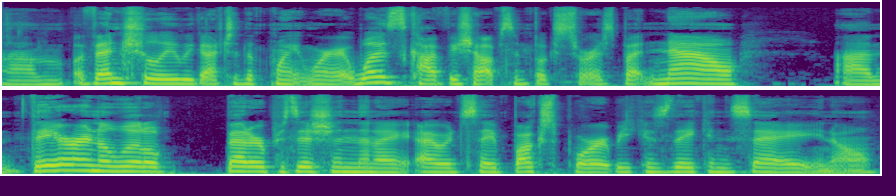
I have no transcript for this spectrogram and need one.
um, eventually we got to the point where it was coffee shops and bookstores. But now um, they are in a little better position than I, I would say Bucksport because they can say, you know,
